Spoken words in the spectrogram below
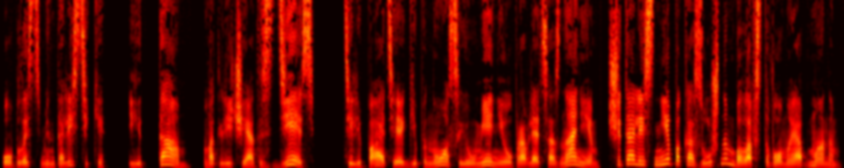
область менталистики. И там, в отличие от здесь, телепатия, гипноз и умение управлять сознанием считались не показушным баловством и обманом,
